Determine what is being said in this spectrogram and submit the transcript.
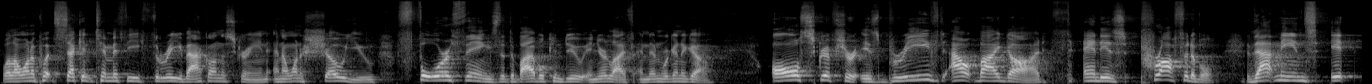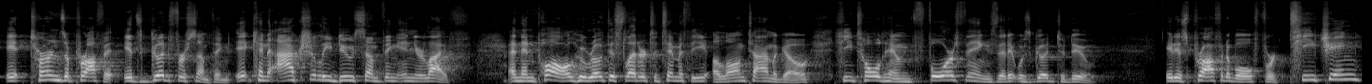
Well, I want to put 2 Timothy 3 back on the screen, and I want to show you four things that the Bible can do in your life, and then we're going to go. All scripture is breathed out by God and is profitable. That means it, it turns a profit. It's good for something. It can actually do something in your life. And then Paul, who wrote this letter to Timothy a long time ago, he told him four things that it was good to do. It is profitable for teaching,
